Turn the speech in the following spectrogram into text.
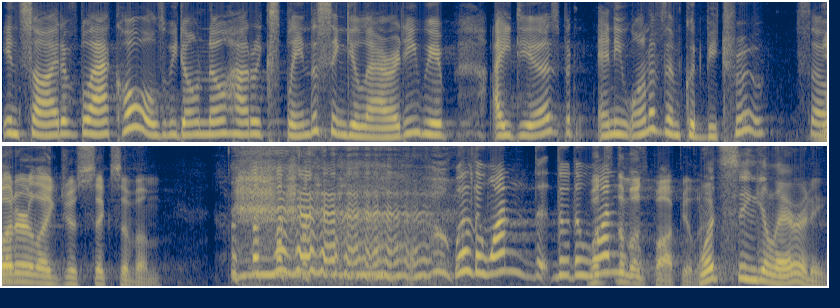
inside of black holes. We don't know how to explain the singularity. We have ideas, but any one of them could be true. So, What are like just six of them? well, the one, the, the, the What's one, the most popular? What's singularity?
